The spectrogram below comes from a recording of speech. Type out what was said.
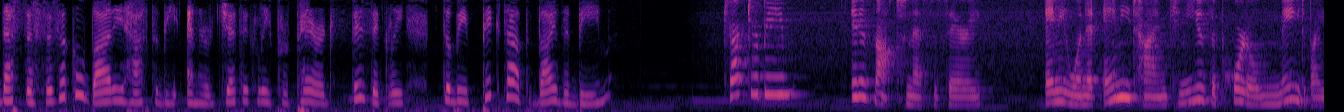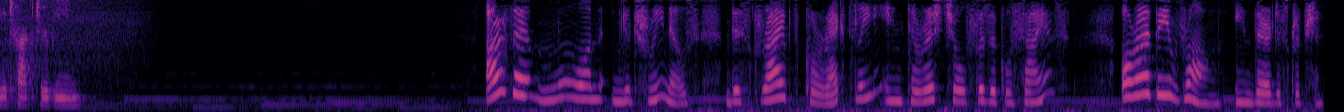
Does the physical body have to be energetically prepared physically to be picked up by the beam? Tractor beam? It is not necessary. Anyone at any time can use a portal made by a tractor beam. Are the muon neutrinos described correctly in terrestrial physical science, or are they wrong in their description?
